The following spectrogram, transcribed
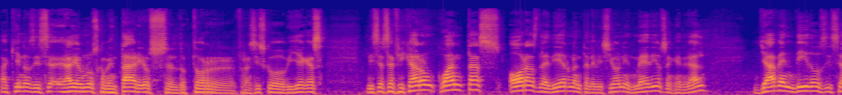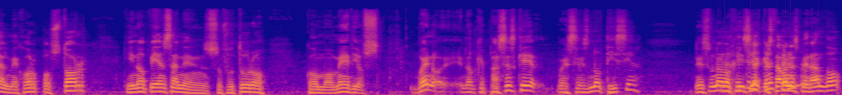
Aquí nos dice, hay algunos comentarios, el doctor Francisco Villegas dice, ¿se fijaron cuántas horas le dieron en televisión y en medios en general? Ya vendidos, dice, al mejor postor y no piensan en su futuro como medios. Bueno, lo que pasa es que pues es noticia. Es una noticia que estaban esperando.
